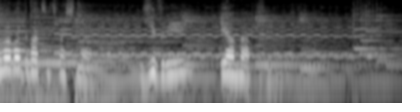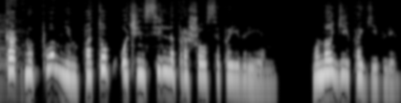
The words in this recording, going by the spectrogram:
Глава 28. Евреи и анархия. Как мы помним, потоп очень сильно прошелся по евреям. Многие погибли,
